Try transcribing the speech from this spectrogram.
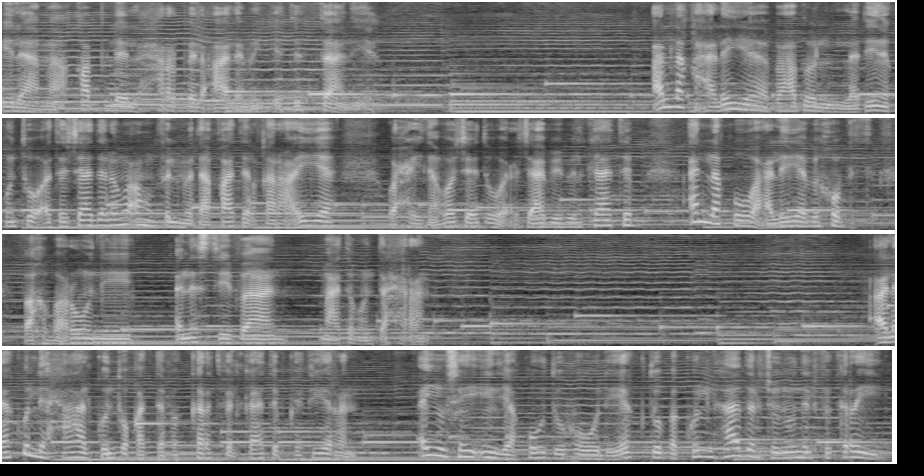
إلى ما قبل الحرب العالمية الثانية. علق علي بعض الذين كنت أتجادل معهم في المذاقات القرائية وحين وجدوا إعجابي بالكاتب علقوا علي بخبث فأخبروني أن ستيفان مات منتحرا. على كل حال كنت قد تفكرت في الكاتب كثيرا. أي شيء يقوده ليكتب كل هذا الجنون الفكري؟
